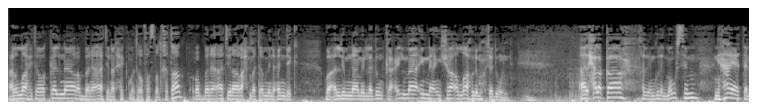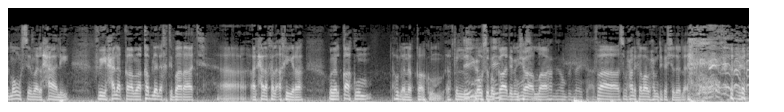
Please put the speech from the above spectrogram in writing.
على الله توكلنا. ربنا آتنا الحكمة وفصل الخطاب. ربنا آتنا رحمة من عندك وعلمنا من لدنك علما. إنا إن شاء الله لمهتدون. الحلقة خلينا نقول الموسم نهاية الموسم الحالي في حلقة ما قبل الاختبارات آه، الحلقة الأخيرة. ونلقاكم هو نلقاكم في إيه، الموسم إيه القادم إن شاء الله. فسبحانك اللهم وبحمدك أشهد أن لا إيه،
